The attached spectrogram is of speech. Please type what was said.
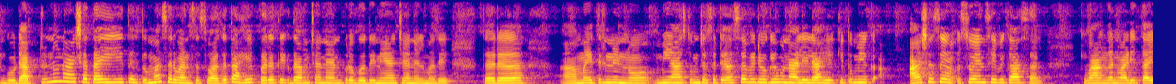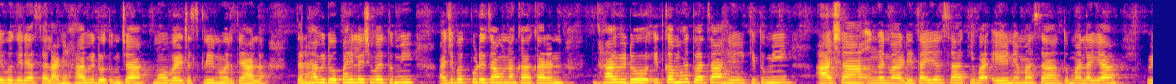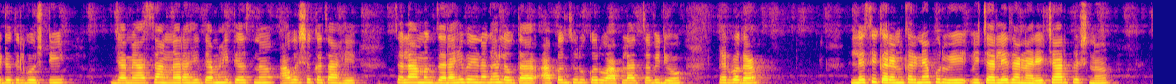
Good afternoon आशाताई. तर तुम्हा सर्वांचं स्वागत आहे. परत एकदा आमच्या ज्ञान प्रबोधिनी या चॅनलमध्ये. तर मैत्रिणींनो मी आज तुमच्यासाठी असा व्हिडिओ घेऊन आलेला आहे की तुम्ही एक आशा से स्वयंसेविका असाल किंवा अंगणवाडी ताई वगैरे असाल आणि हा व्हिडिओ तुमच्या मोबाईलच्या स्क्रीनवरती आला तर हा व्हिडिओ पाहिल्याशिवाय तुम्ही अजिबात पुढे जाऊ नका. कारण हा व्हिडिओ इतका महत्त्वाचा आहे की तुम्ही आशा अंगणवाडी ताई असा किंवा ए एन एम असा तुम्हाला या व्हिडिओतील गोष्टी ज्या मी आज सांगणार आहे त्या माहिती असणं आवश्यकच आहे. चला मग जराही वेळ न घालवता आपण सुरू करू आपला आजचा व्हिडिओ. तर बघा लसीकरण करण्यापूर्वी विचारले जाणारे चार प्रश्न.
